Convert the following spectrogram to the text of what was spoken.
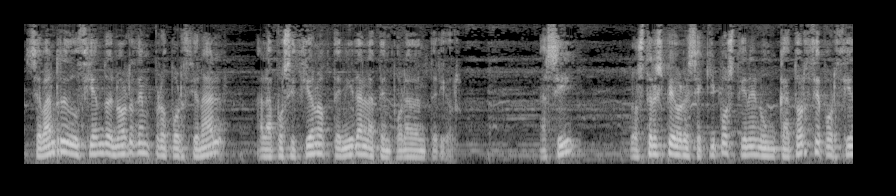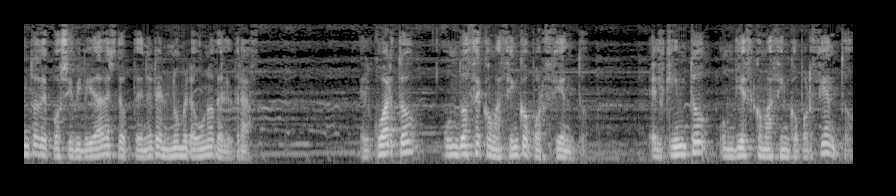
se van reduciendo en orden proporcional a la posición obtenida en la temporada anterior. Así, los tres peores equipos tienen un 14% de posibilidades de obtener el número uno del draft el cuarto un 12,5%, el quinto un 10,5%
